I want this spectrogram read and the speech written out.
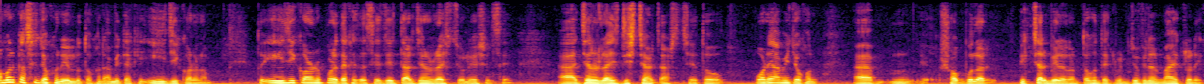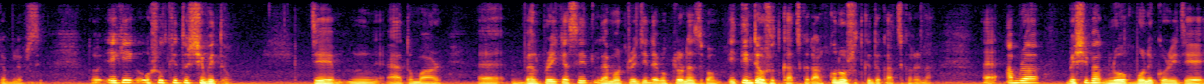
আমার কাছে যখন এলো, তখন আমি তাকে ইইজি করালাম। তো ইইজি করানোর পরে দেখা যাচ্ছে যে, তার জেনারেলাইজ চলে এসেছে। জেনারেলাইজ ডিসচার্জ আসছে। তো পরে আমি যখন সবগুলার পিকচার মিলালাম তখন দেখলাম জুভিনাল মাইক্লোনিক এপিলেপসি তো এই এই ওষুধ কিন্তু সীমিত, যে তোমার ভেলপ্রিক অ্যাসিড ল্যামোট্রিজিন এবং ক্লোনাজবাম এই তিনটে ওষুধ কাজ করে, আর কোনো ওষুধ কিন্তু কাজ করে না। আমরা বেশিরভাগ লোক মনে করি যে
